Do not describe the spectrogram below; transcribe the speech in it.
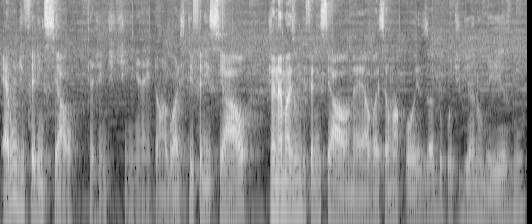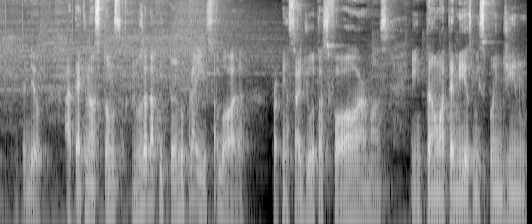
era um diferencial que a gente tinha. Né? Então agora esse diferencial já não é mais um diferencial, né? Vai ser uma coisa do cotidiano mesmo, entendeu? Até que nós estamos nos adaptando para isso agora, para pensar de outras formas, então até mesmo expandindo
